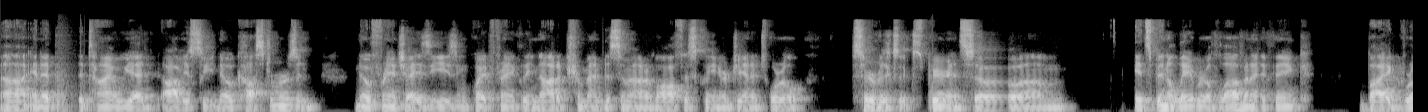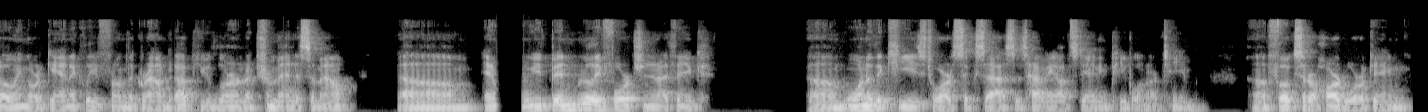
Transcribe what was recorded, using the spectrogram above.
Uh, and at the time, we had obviously no customers and no franchisees, and quite frankly, not a tremendous amount of office cleaner janitorial service experience. So um, it's been a labor of love. And I think by growing organically from the ground up, you learn a tremendous amount. Um, and we've been really fortunate, I think. Um, one of the keys to our success is having outstanding people on our team, uh, folks that are hardworking,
